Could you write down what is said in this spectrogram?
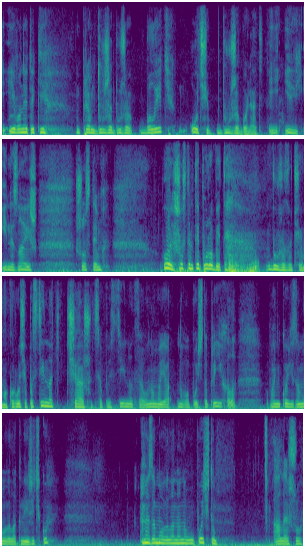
і вони такі, ну прям дуже-дуже болить, очі дуже болять. І, і, і не знаєш, що з тим. Ой, що з тим типу робити? Дуже з очима. Коротше, постійно чешуться, постійно це. Воно моя нова почта приїхала. Ванькові замовила книжечку. Замовила на нову почту. Але що,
